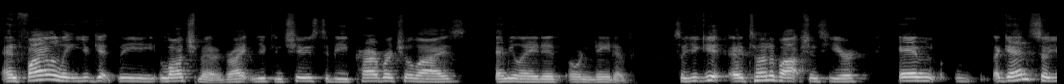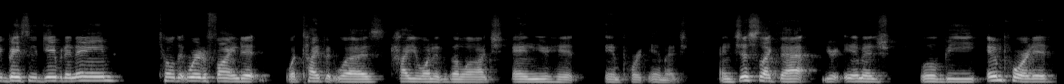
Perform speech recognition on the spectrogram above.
And finally, you get the launch mode, right? You can choose to be paravirtualized, emulated, or native. So you get a ton of options here. And again, so you basically gave it a name, told it where to find it, what type it was, how you wanted the launch, and you hit import image. And just like that, your image will be imported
